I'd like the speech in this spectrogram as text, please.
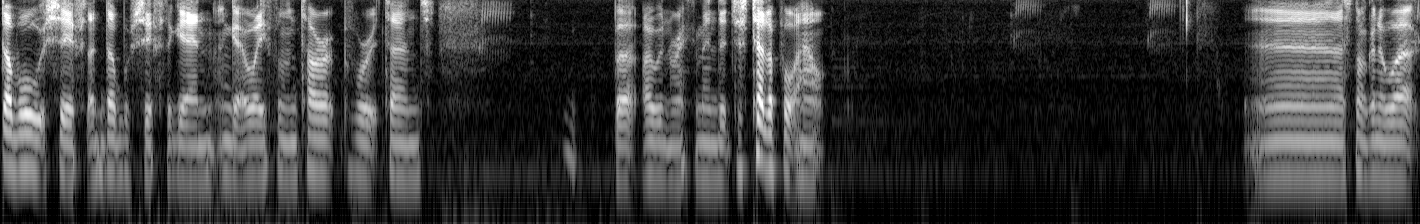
double shift and double shift again and get away from the turret before it turns. But I wouldn't recommend it. Just teleport out. Uh, that's not going to work.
